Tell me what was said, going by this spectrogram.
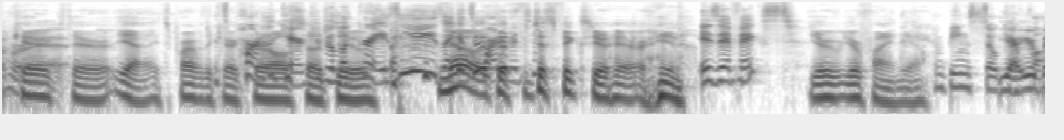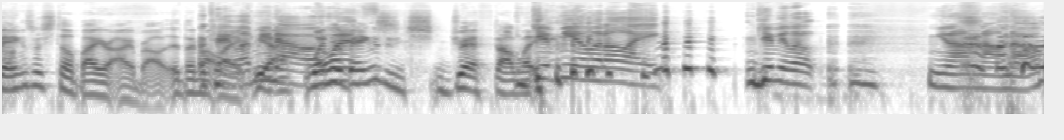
cover it. character. Yeah, it's part of the character part of the also character to look too. crazy? He's like, no, it's part of to it just fix your hair. You know, Is it fixed? you're you're fine. Yeah. I'm being so careful. Yeah, careful. your bangs are still by your eyebrow. They're not Okay, like, let me yeah. know. When your bangs drift, I'm like, give me a little like give me a little you know no no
